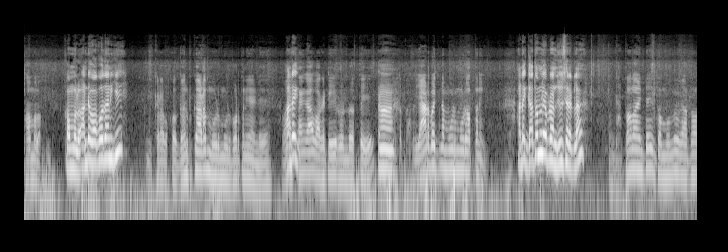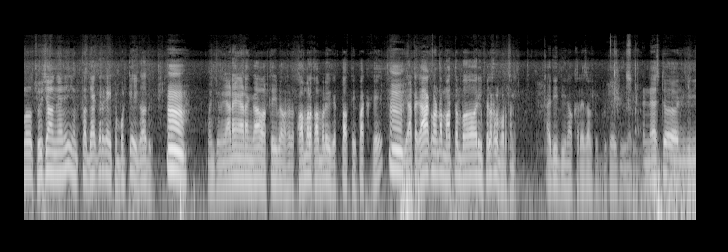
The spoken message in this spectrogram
కొమ్మలు కొమ్మలు అంటే ఒక్కోదానికి ఇక్కడ ఒక గనుపు కాడ మూడు మూడు పుడుతున్నాయండి. అంటే- వాస్తవంగా ఒకటి రెండు వస్తాయి. అసలు ఏడబట్టిన మూడు మూడు వస్తున్నాయి. అంటే గతంలో ఎప్పుడన్నా చూసారు ఎట్లా గతంలో అంటే ఇంత ముందు గతంలో చూసాం కానీ ఇంత దగ్గరగా ఇట్లా పుట్టేవి కాదు. కొంచెం ఎడం ఎడంగా వస్తాయి కొమ్మల కొమ్మలు ఇట్లా వస్తాయి పక్కకి. అట్ట కాకుండా మొత్తం భారీ పిలకలు పుడుతున్నాయి. అది దీని ఒక రిజల్ట్ ఇప్పుడు నెక్స్ట్ ఇది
